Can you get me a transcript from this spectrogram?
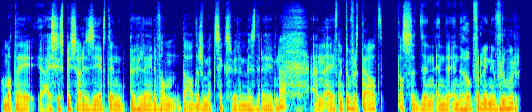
omdat hij ja, is gespecialiseerd in het begeleiden van daders met seksuele misdrijven. Ja. En hij heeft me toen verteld dat ze in, in, de, in de hulpverlening vroeger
